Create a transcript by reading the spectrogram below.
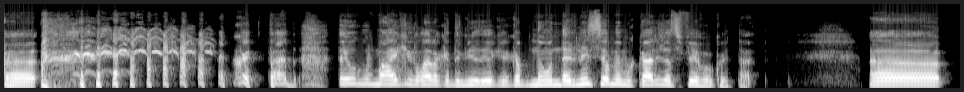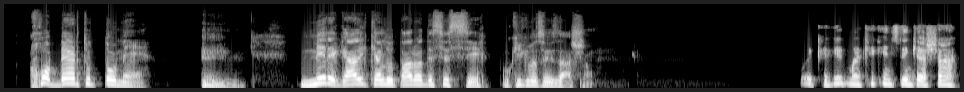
Ah, coitado. Tem um Mike lá na academia dele que não deve nem ser o mesmo cara e já se ferrou, coitado. Ah, Roberto Tomé. Meregali quer lutar o ADCC. O que, que vocês acham? Ué, que- que- mas o que, que a gente tem que achar?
